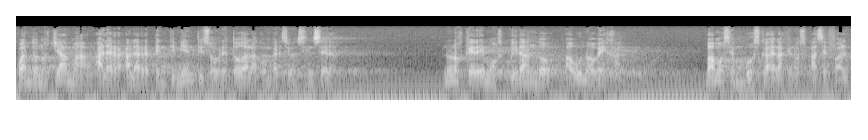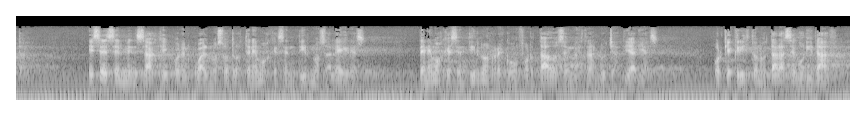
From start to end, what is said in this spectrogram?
cuando nos llama al, arrepentimiento y sobre todo a la conversión sincera. No nos quedemos cuidando a una oveja, vamos en busca de la que nos hace falta. Ese es el mensaje por el cual nosotros tenemos que sentirnos alegres, tenemos que sentirnos reconfortados en nuestras luchas diarias, porque Cristo nos da la seguridad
